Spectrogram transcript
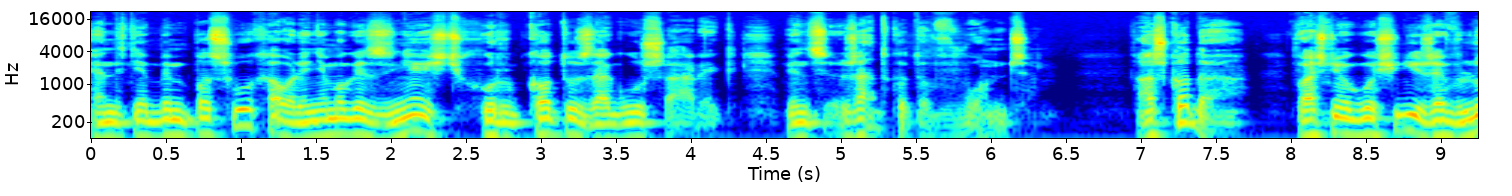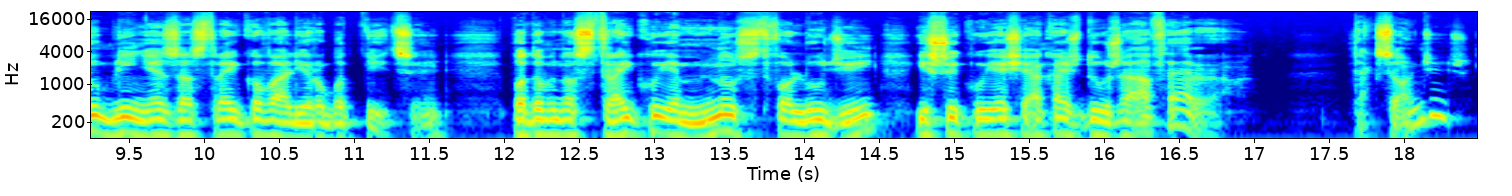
Chętnie bym posłuchał, ale nie mogę znieść churkotu zagłuszarek, więc rzadko to włączam. A szkoda. Właśnie ogłosili, że w Lublinie zastrajkowali robotnicy. Podobno strajkuje mnóstwo ludzi i szykuje się jakaś duża afera. Tak sądzisz?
